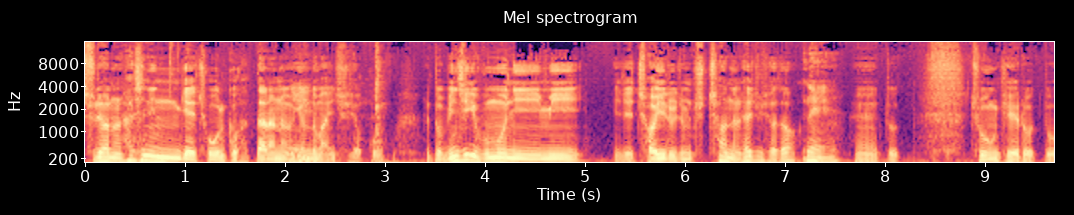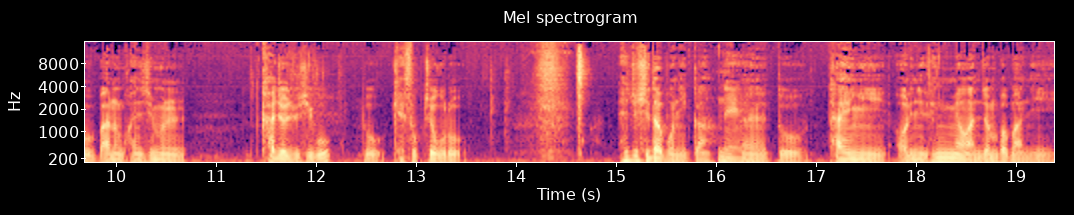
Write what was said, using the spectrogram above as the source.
출연을 하시는 게 좋을 것 같다라는 네. 의견도 많이 주셨고 또 민식이 부모님이 이제 저희를 좀 추천을 해주셔서 네. 예, 또 좋은 기회로 또 많은 관심을 가져주시고 또 계속적으로 해주시다 보니까 네. 예, 또 다행히 어린이 생명 안전 법안이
